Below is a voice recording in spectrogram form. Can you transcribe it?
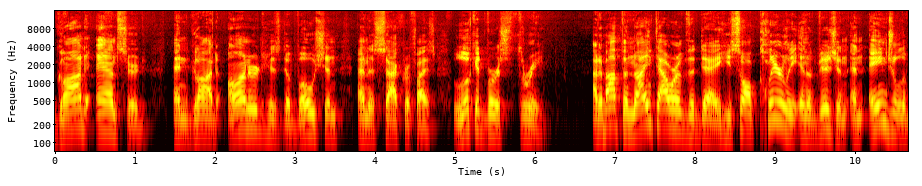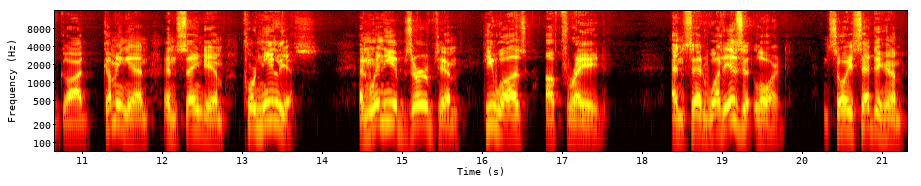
God answered and God honored his devotion and his sacrifice. Look at verse 3. At about the ninth hour of the day, he saw clearly in a vision an angel of God coming in and saying to him, Cornelius. And when he observed him, he was afraid and said, What is it, Lord? And so he said to him,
